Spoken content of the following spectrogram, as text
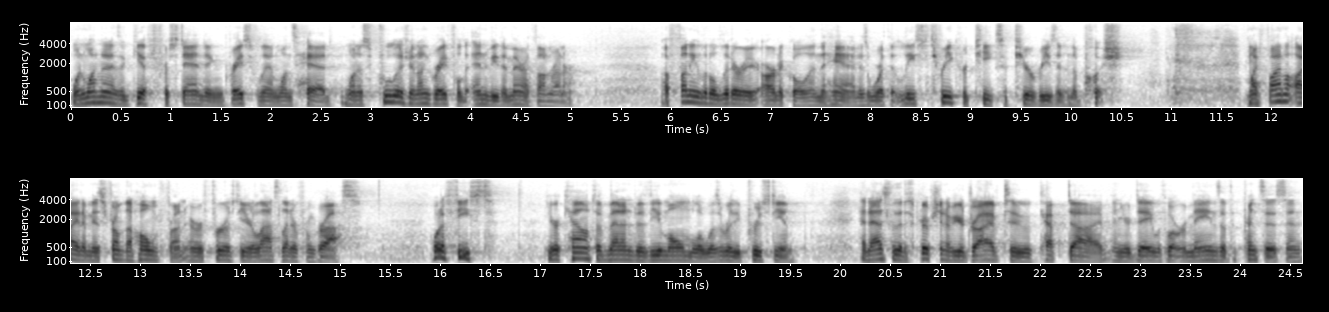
When one has a gift for standing gracefully on one's head, one is foolish and ungrateful to envy the marathon runner. A funny little literary article in the hand is worth at least three critiques of pure reason in the bush. My final item is from the home front and refers to your last letter from Grasse. What a feast! Your account of Madame de Villemomble was really Proustian. And as for the description of your drive to Cap d'Ail and your day with what remains of the princess and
